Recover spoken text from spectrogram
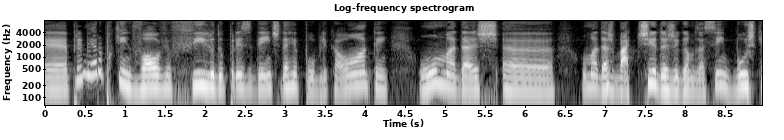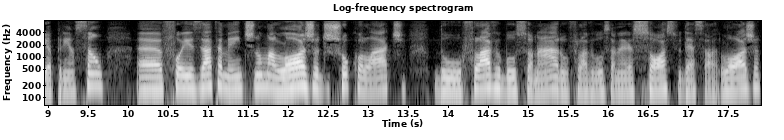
é, primeiro, porque envolve o filho do presidente da República. Ontem, uma das, uh, uma das batidas, digamos assim, busca e apreensão, uh, foi exatamente numa loja de chocolate do Flávio Bolsonaro. O Flávio Bolsonaro é sócio dessa loja,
